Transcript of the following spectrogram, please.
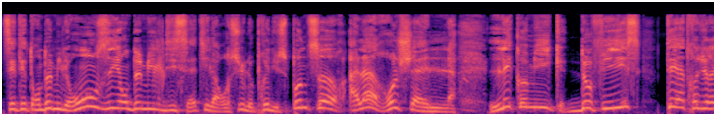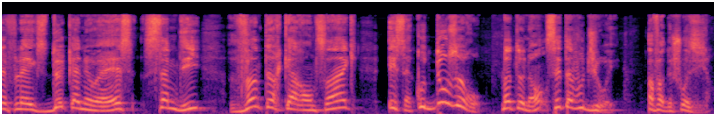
C'était en 2011 et en 2017, il a reçu le prix du sponsor à La Rochelle. Les comiques d'office, Théâtre du Réflexe de Canoës, samedi, 20h45, et ça coûte 12 euros. Maintenant, c'est à vous de jouer. Enfin, de choisir.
